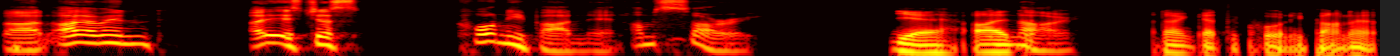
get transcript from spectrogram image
but I, I mean, it's just Courtney Barnett. I'm sorry, Yeah, I, no. I don't get the Courtney Barnett.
